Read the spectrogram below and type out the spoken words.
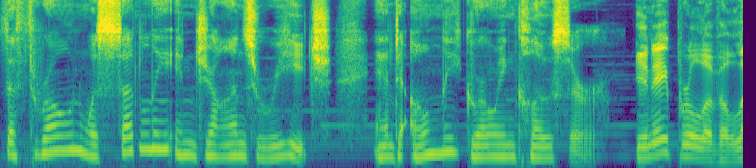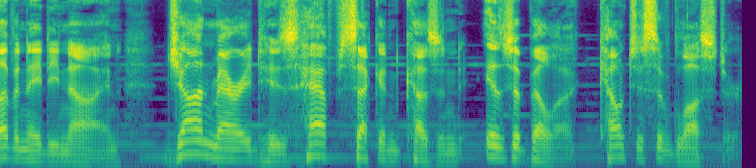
the throne was suddenly in John's reach and only growing closer. In April of 1189, John married his half second cousin Isabella, Countess of Gloucester.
